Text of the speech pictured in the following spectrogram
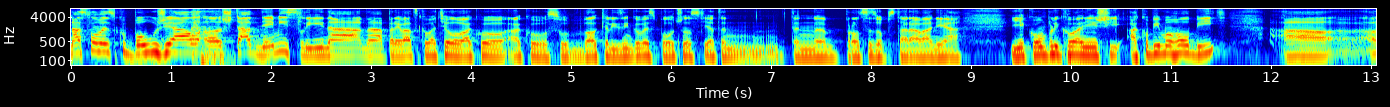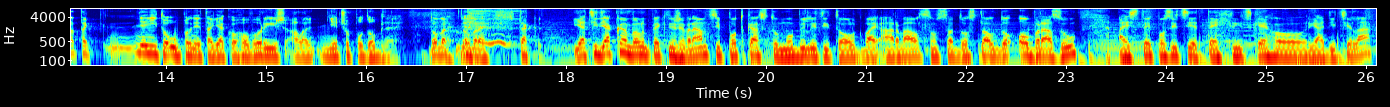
na Slovensku, bohužiaľ, e, štát nemyslí na, na prevádzkovateľov, ako, ako sú veľké leasingové spoločnosti a ten, ten proces obstarávania je komplikovanejší, ako by mohol byť. A, a tak není to úplne tak, ako hovoríš, ale niečo podobné. Dobre, dobre. tak ja ti ďakujem veľmi pekne, že v rámci podcastu Mobility Talk by Arval som sa dostal do obrazu aj z tej pozície technického riaditeľa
